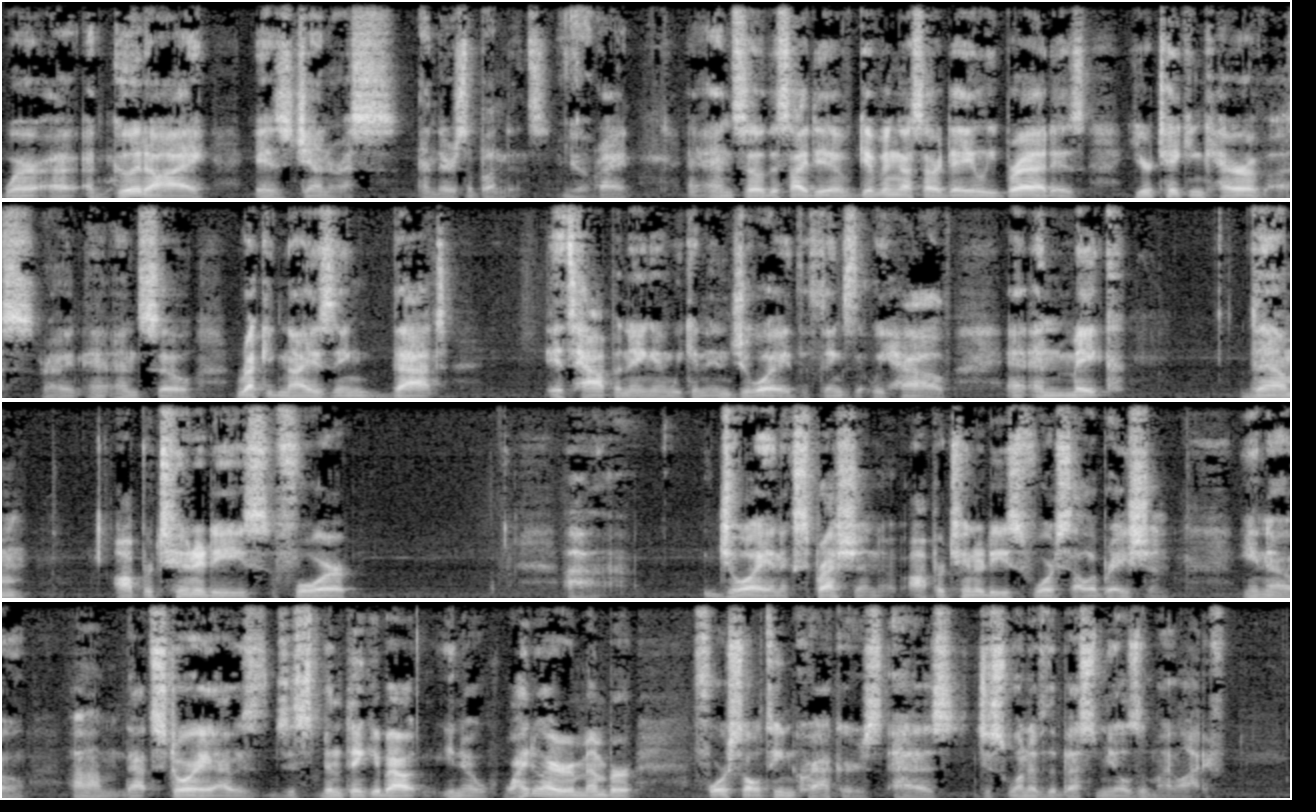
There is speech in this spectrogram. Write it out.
Where a, a good eye is generous and there's abundance Yeah. right? And so this idea of giving us our daily bread is you're taking care of us right? And, and so recognizing that it's happening and we can enjoy the things that we have and, and make them opportunities for uh, joy and expression, opportunities for celebration. You know, um, that story I was just been thinking about, you know, why do I remember four saltine crackers as just one of the best meals of my life?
